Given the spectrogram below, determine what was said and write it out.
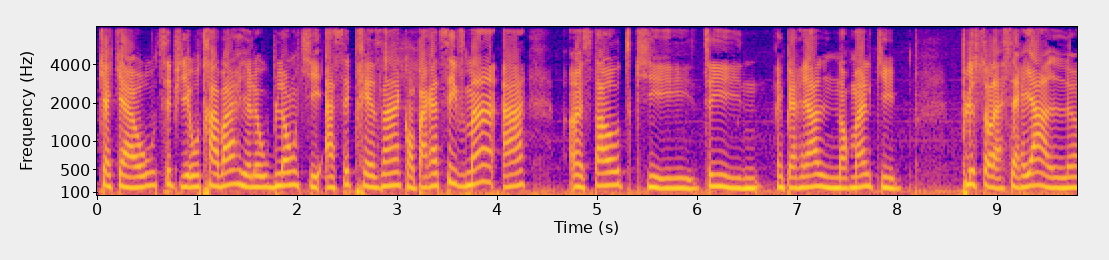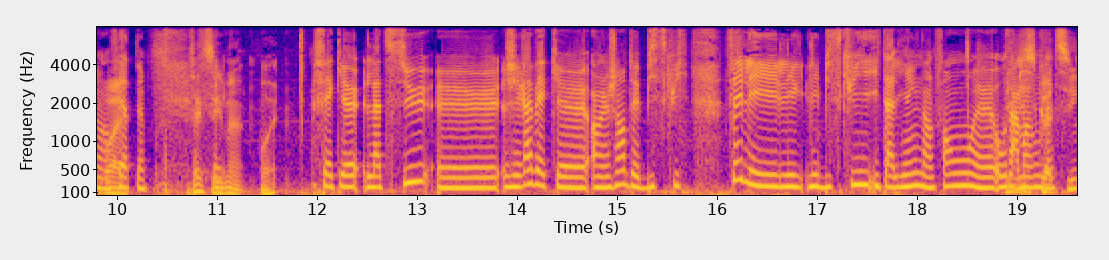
cacao tu sais puis au travers il y a le houblon qui est assez présent comparativement à un stout qui est tu sais impérial normal qui est plus sur la céréale là, en fait là. Effectivement, ouais. Fait que là-dessus, euh, j'irai avec euh, un genre de biscuit. Tu sais, les, les, les biscuits italiens, dans le fond, euh, aux Les amandes. biscotti?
